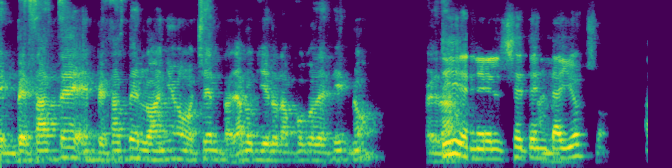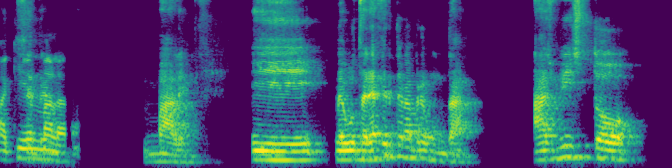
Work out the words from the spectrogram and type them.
Empezaste, empezaste en los años 80, ya no quiero tampoco decir, ¿no? Sí, en el 78, aquí en Málaga. Vale. Y me gustaría hacerte una pregunta. ¿Has visto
